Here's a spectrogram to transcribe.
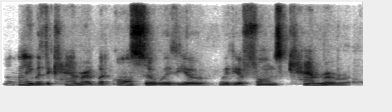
Not only with the camera, but also with your with your phone's camera roll.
